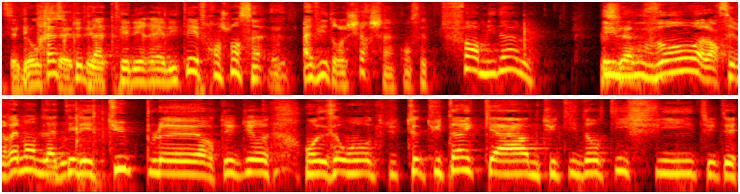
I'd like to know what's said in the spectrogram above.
C'est presque été- de la télé-réalité. Franchement, un, avis de recherche, c'est un concept formidable. Émouvant. Alors, c'est vraiment de la télé. Tu pleures, tu tu- tu tu t'incarnes, tu t'identifies. Tu t'es-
